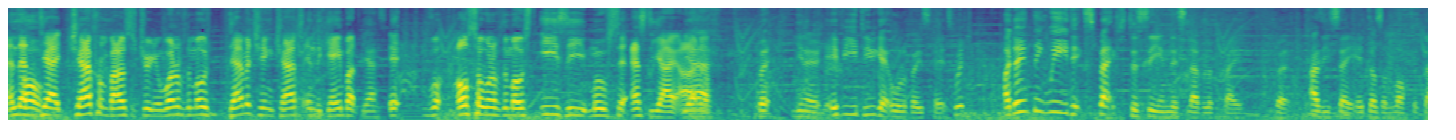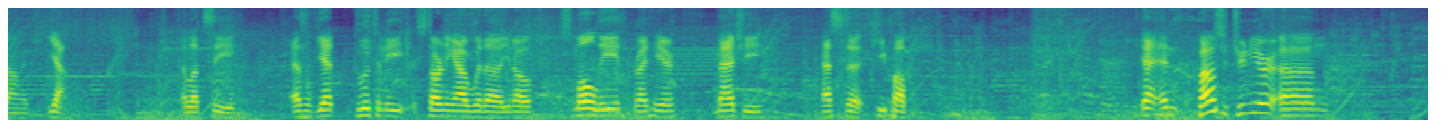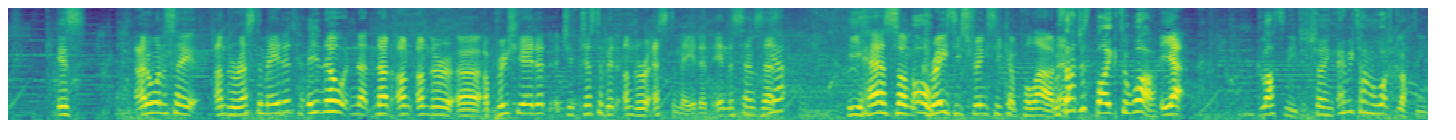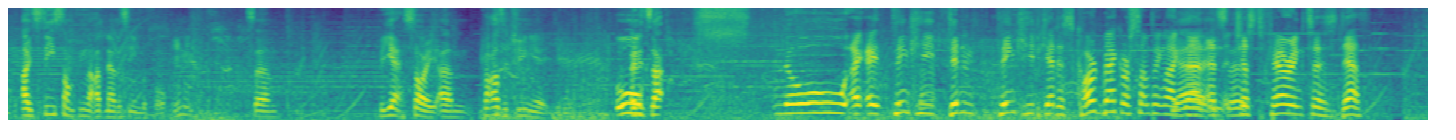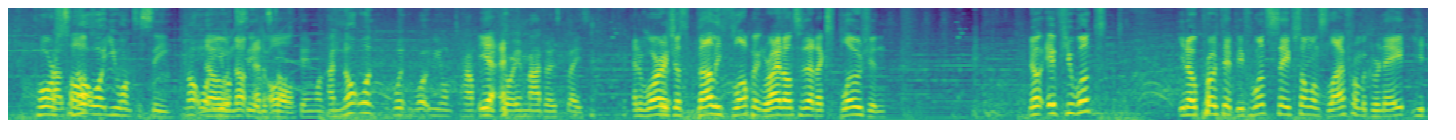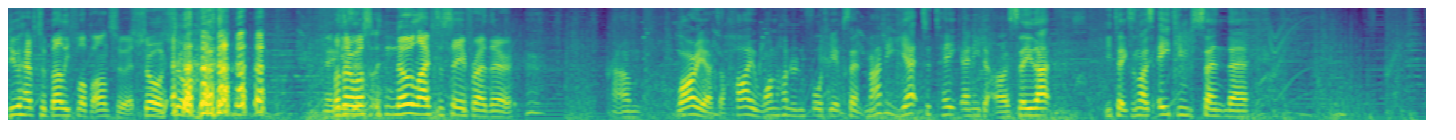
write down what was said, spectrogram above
And that Oh. jab from Bowser Jr., one of the most damaging jabs in the game, but Yes. it, also one of the most easy moves to SDI out yeah. of. But you know, if you do get all of those hits, which I don't think we'd expect to see in this level of play, but as you say, it does a lot of damage. Yeah. And let's see. As of yet, Glutonny starting out with a, you know, small lead right here. Magi has to keep up. Yeah, and Bowser Jr. Um, is, I don't want to say underestimated. Uh, No, not, not un under uh, appreciated, just a bit underestimated in the sense that Yeah. he has some Oh. crazy strings he can pull out. Was that just bike to what? yeah, Glutonny just showing every time I watch Glutonny, I see something that I've never seen before. Mhm. So, um, but yeah, sorry, um, Bowser Jr. You know, Ooh, and it's that No, I, I think he didn't think he'd get his card back or something like Yeah, that, and it's, uh, just faring to his death. Poor That's Salt. not what you want to see. Not what No, you want not to see at at the start all. of game one, and not what what, what you want to happen Yeah. if you're in Mado's place. and Wario but- just belly flopping right onto that explosion. No, if you want, you know, pro tip: if you want to save someone's life from a grenade, you do have to belly flop onto it. Sure, sure. But there was no life to save right there. um, Wario to high 148%. Magi yet to take any. I say that he takes a nice 18% there.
